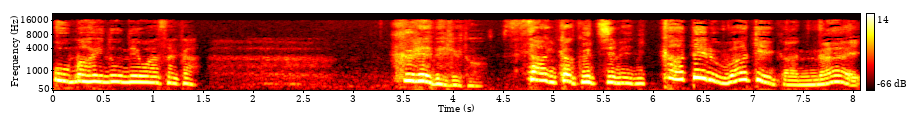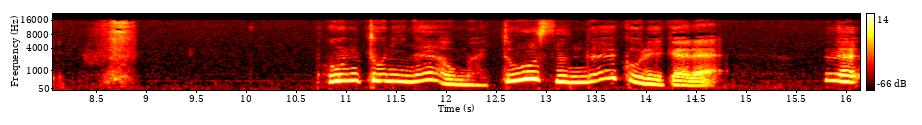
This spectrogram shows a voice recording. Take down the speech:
お前の寝技が、クレベルの三角締めに勝てるわけがない。本当にな、お前、どうすんだこれから。な、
